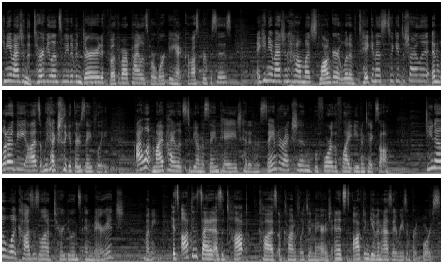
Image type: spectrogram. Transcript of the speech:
Can you imagine the turbulence we'd have endured if both of our pilots were working at cross purposes? And can you imagine how much longer it would have taken us to get to Charlotte? And what are the odds that we'd actually get there safely? I want my pilots to be on the same page, headed in the same direction before the flight even takes off. Do you know what causes a lot of turbulence in marriage? Money. It's often cited as a top cause of conflict in marriage, and it's often given as a reason for divorce.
